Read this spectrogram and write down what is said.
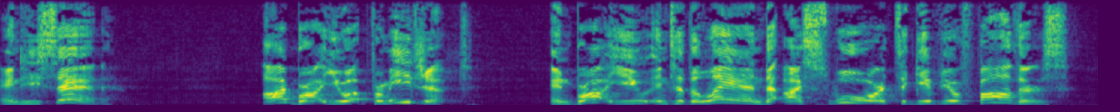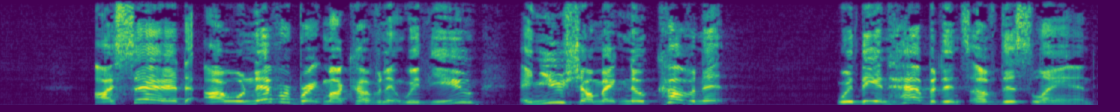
and he said, I brought you up from Egypt, and brought you into the land that I swore to give your fathers. I said, I will never break my covenant with you, and you shall make no covenant with the inhabitants of this land.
